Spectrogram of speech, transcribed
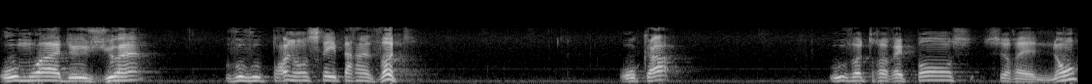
au mois de juin, vous vous prononcerez par un vote. Au cas où votre réponse serait non,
